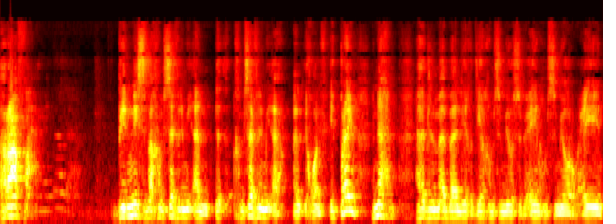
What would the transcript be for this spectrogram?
رفع بالنسبة 5% 5% الإخوان في ابريم نعم هاد المبالغ ديال 570 540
